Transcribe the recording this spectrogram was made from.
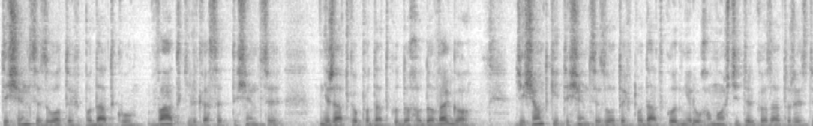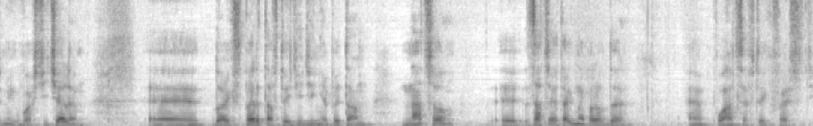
tysięcy złotych podatku VAT, kilkaset tysięcy nierzadko podatku dochodowego, dziesiątki tysięcy złotych podatku od nieruchomości tylko za to, że jestem ich właścicielem. E, do eksperta w tej dziedzinie pytam, na co, e, za co ja tak naprawdę e, płacę w tej kwestii.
